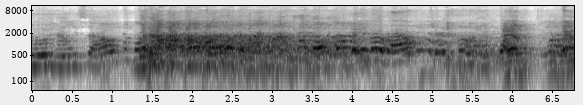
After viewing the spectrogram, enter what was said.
20, 26 Em, em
